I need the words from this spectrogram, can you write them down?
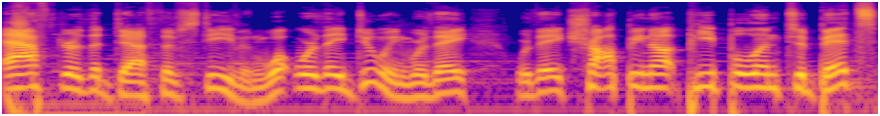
after the death of Stephen. What were they doing? Were they were they chopping up people into bits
